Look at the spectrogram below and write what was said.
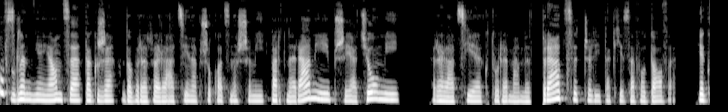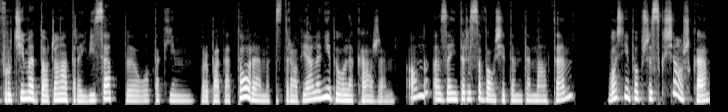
uwzględniające także dobre relacje, na przykład z naszymi partnerami, przyjaciółmi, relacje, które mamy w pracy, czyli takie zawodowe. Jak wrócimy do Johna Travisa, był takim propagatorem zdrowia, ale nie był lekarzem. On zainteresował się tym tematem właśnie poprzez książkę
